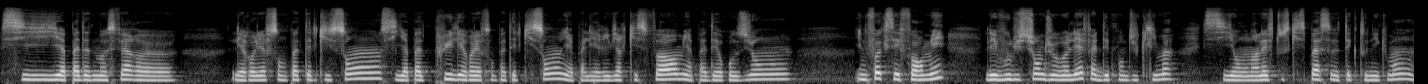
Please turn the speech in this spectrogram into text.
S'il n'y a pas d'atmosphère, euh, les reliefs sont pas tels qu'ils sont. S'il n'y a pas de pluie, les reliefs sont pas tels qu'ils sont. Il n'y a pas les rivières qui se forment, il n'y a pas d'érosion. Une fois que c'est formé, l'évolution du relief, elle dépend du climat. Si on enlève tout ce qui se passe tectoniquement,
